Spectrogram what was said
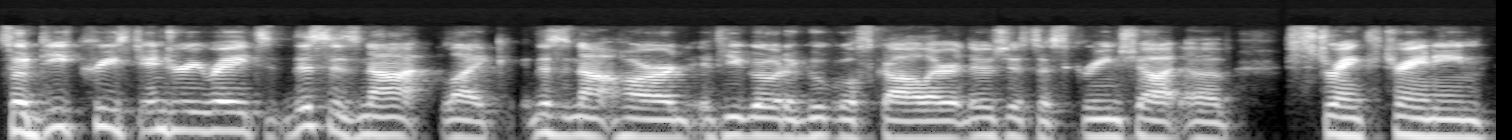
So decreased injury rates. This is not like, this is not hard. If you go to Google Scholar, there's just a screenshot of strength training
